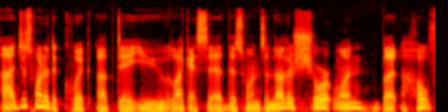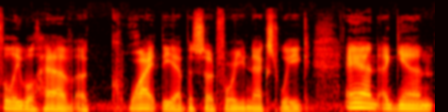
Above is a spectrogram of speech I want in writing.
I just wanted to quick update you. Like I said, this one's another short one, but hopefully we'll have a quite the episode for you next week. And again,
